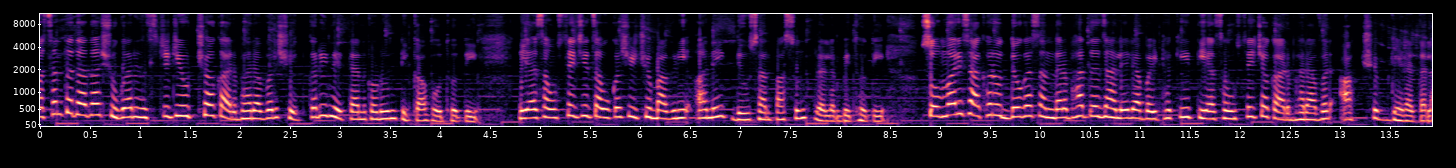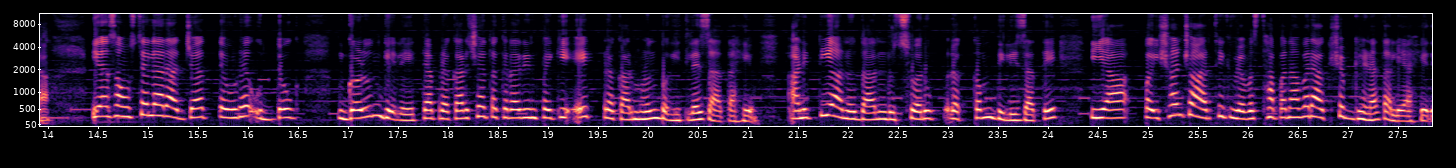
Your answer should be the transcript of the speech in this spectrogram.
वसंतदादा शुगर इन्स्टिट्यूटच्या कारभारावर शेतकरी नेत्यांकडून टीका होत होती. या संस्थेची चौकशीची मागणी अनेक दिवसांपासून प्रलंबित होती. सोमवारी साखर उद्योगासंदर्भात झालेल्या बैठकीत या संस्थेच्या कारभारावर आक्षेप घेण्यात आला. या संस्थेला राज्यात तेवढे उद्योग गळून गेले. त्या प्रकारच्या तक्रारींपैकी एक प्रकार म्हणून बघितले जात आहे. आणि ती अनुदान स्वरूप रक्कम दिली जाते. या पैशांच्या आर्थिक व्यवस्थापनावर आक्षेप घेण्यात आले आहेत.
